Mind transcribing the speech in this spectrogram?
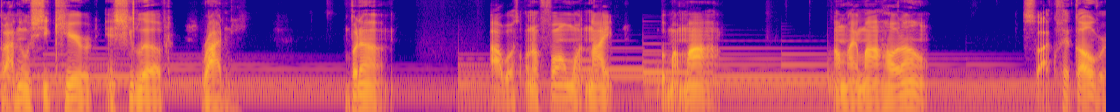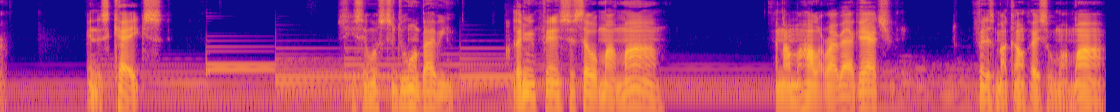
but I knew she cared and she loved Rodney. But um, I was on the phone one night with my mom. I'm like, Mom, hold on. So I click over, and it's cakes. She said, What you doing, baby? Let me finish this up with my mom, and I'm gonna holler right back at you. Finish my conversation with my mom.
